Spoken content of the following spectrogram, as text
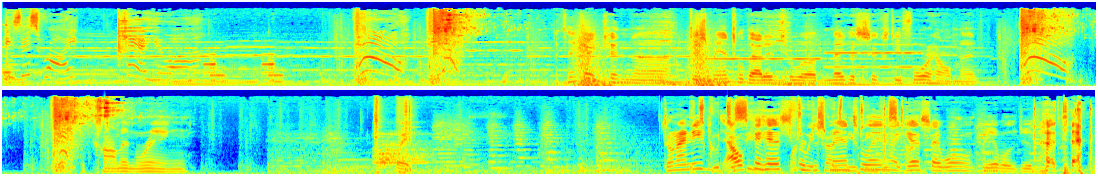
Is this right? Here you are. I think I can uh, dismantle that into a Mega 64 helmet. The common ring. Wait. Don't I need good to see you. Alkahest What for are we transmuting dismantling? I guess I won't be able to do that then.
